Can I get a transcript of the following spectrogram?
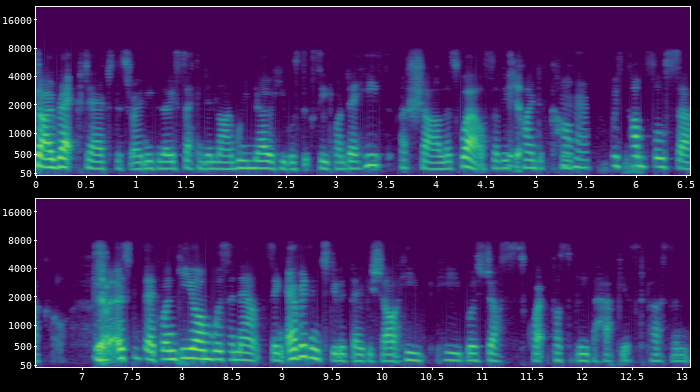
direct heir to the throne, even though he's second in line, we know he will succeed one day. He's a Charles as well. So we've yeah. kind of come mm-hmm. we've come full circle. Yeah. But as you said, when Guillaume was announcing everything to do with Baby Charles, he he was just quite possibly the happiest person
